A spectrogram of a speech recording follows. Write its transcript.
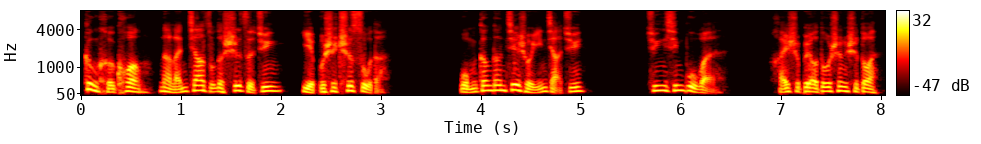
更何况纳兰家族的狮子军也不是吃素的。我们刚刚接手银甲军，军心不稳，还是不要多生事端。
